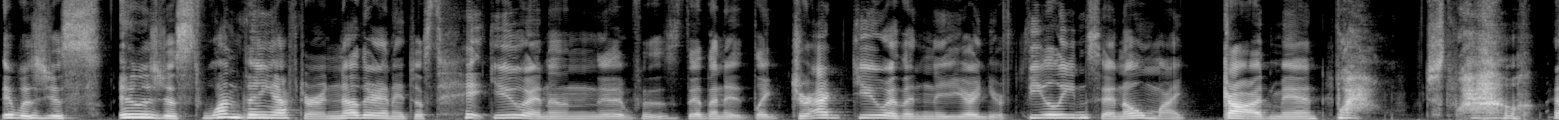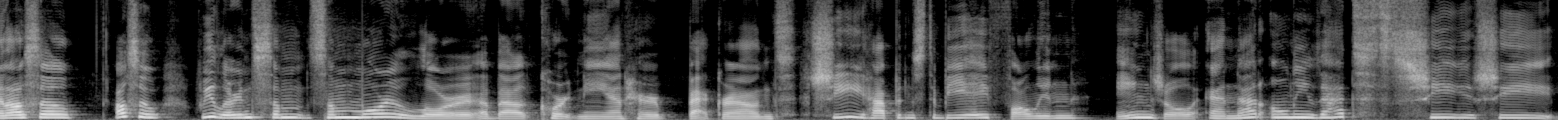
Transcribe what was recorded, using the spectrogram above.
it was just it was just one thing after another and it just hit you and then it was then it like dragged you and then you're in your feelings and oh my god man. Wow. Just wow. And also also, we learned some some more lore about Courtney and her background. She happens to be a fallen angel. And not only that she she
